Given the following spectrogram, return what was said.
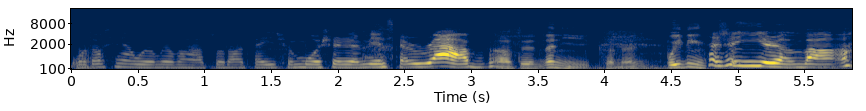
我嗯到现在我也没有办法做到在一群陌生人面前 rap？啊、对，那你可能不一定他是艺人吧？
